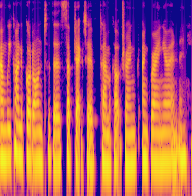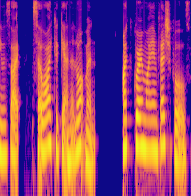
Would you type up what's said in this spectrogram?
And we kind of got on to the subject of permaculture and, and growing your own. And he was like, "So I could get an allotment. I could grow my own vegetables."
